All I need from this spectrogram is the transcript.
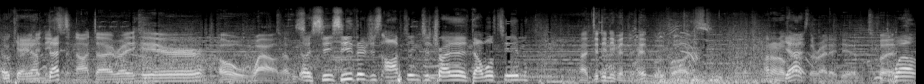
Okay, um, needs that's to not die right here. Oh, wow. That was... uh, see, see, they're just opting to try to double team. I didn't even hit Blue Fox. I don't know if that was the right idea. But Well-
